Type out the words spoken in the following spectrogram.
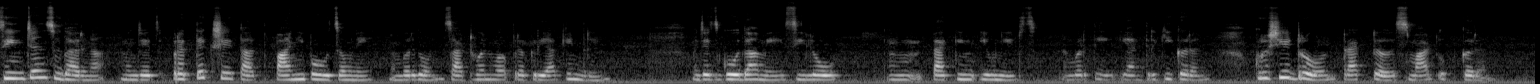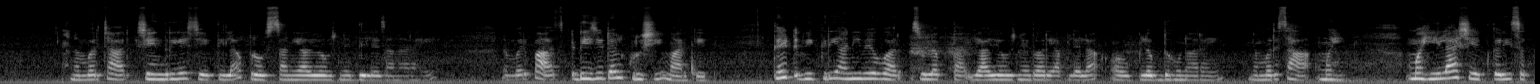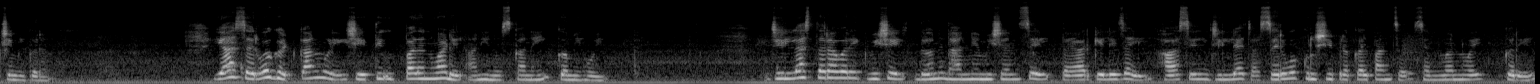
सिंचन सुधारणा म्हणजेच प्रत्येक शेतात पाणी पोहोचवणे नंबर दोन साठवण व प्रक्रिया केंद्रे म्हणजेच गोदामे सिलो पॅकिंग युनिट्स. नंबर तीन यांत्रिकीकरण कृषी ड्रोन ट्रॅक्टर स्मार्ट उपकरण. नंबर चार सेंद्रिय शेतीला प्रोत्साहन या योजनेत दिले जाणार आहे. नंबर पाच डिजिटल कृषी मार्केट. थेट विक्री आणि व्यवहार सुलभता या योजनेद्वारे आपल्याला उपलब्ध होणार आहे. नंबर सहा महि महिला शेतकरी सक्षमीकरण. या सर्व घटकांमुळे शेती उत्पादन वाढेल आणि नुकसानही कमी होईल. जिल्हा स्तरावर एक विशेष धनधान्य मिशन सेल तयार केले जाईल. हा सेल जिल्ह्याच्या सर्व कृषी प्रकल्पांचं समन्वय करेल.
